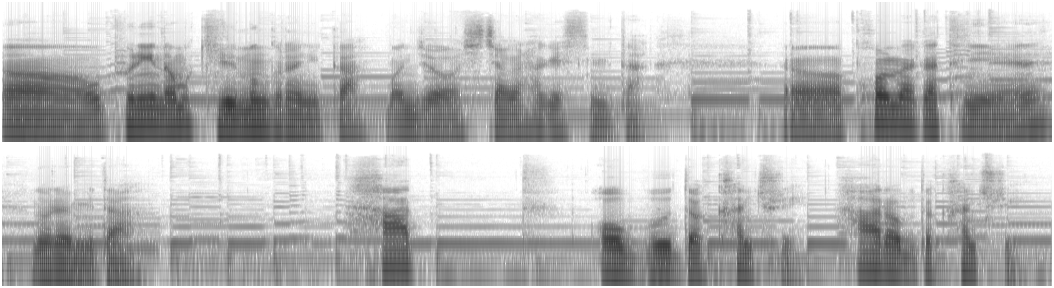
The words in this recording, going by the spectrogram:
어, 오프닝이 너무 길면 그러니까 먼저 시작을 하겠습니다. 어, 폴 맥카트니의 노래입니다. Heart of the Country, Heart of the Country.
